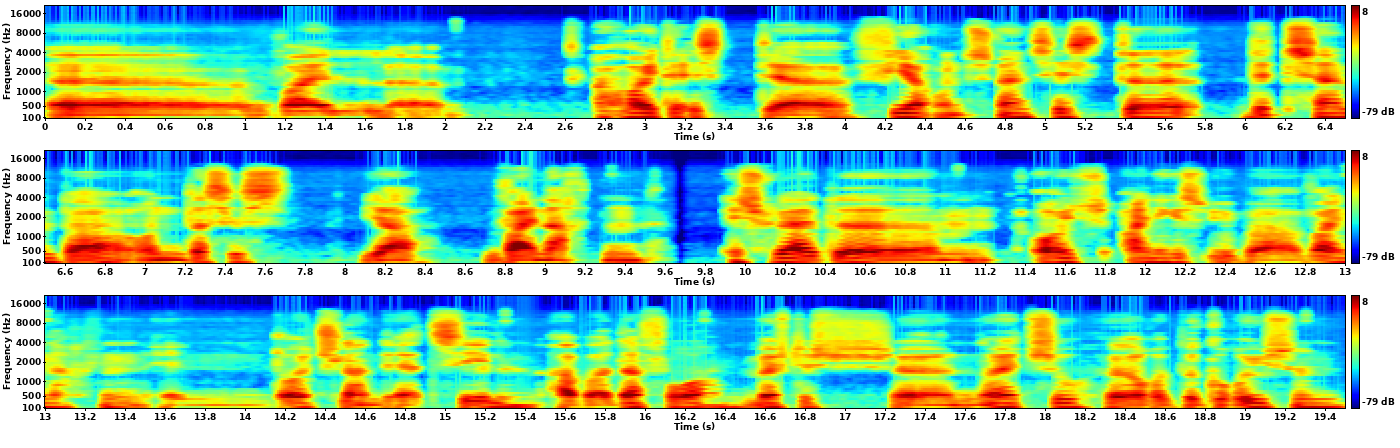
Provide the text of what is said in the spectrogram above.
äh, weil äh, heute ist der 24. Dezember und das ist ja Weihnachten. Ich werde ähm, euch einiges über Weihnachten in Deutschland erzählen, aber davor möchte ich äh, neue Zuhörer begrüßen.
